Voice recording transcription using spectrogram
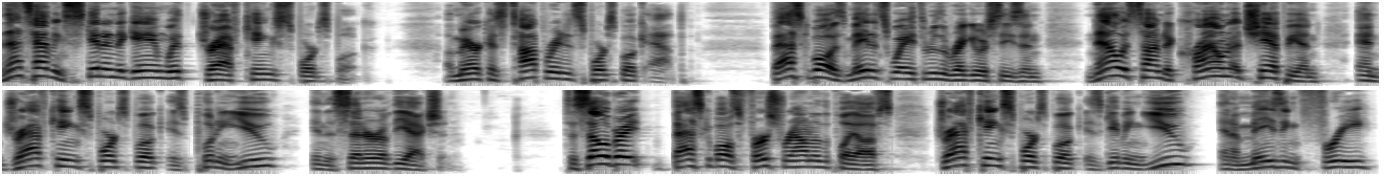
and that's having skin in the game with DraftKings Sportsbook, America's top rated sportsbook app. Basketball has made its way through the regular season. Now it's time to crown a champion, and DraftKings Sportsbook is putting you in the center of the action. To celebrate basketball's first round of the playoffs, DraftKings Sportsbook is giving you an amazing free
